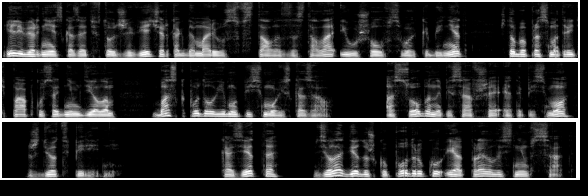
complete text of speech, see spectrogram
или, вернее сказать, в тот же вечер, когда Мариус встал из-за стола и ушел в свой кабинет, чтобы просмотреть папку с одним делом, Баск подал ему письмо и сказал: "Особо написавшая это письмо ждет в передней". Казетта взяла дедушку под руку и отправилась с ним в сад.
